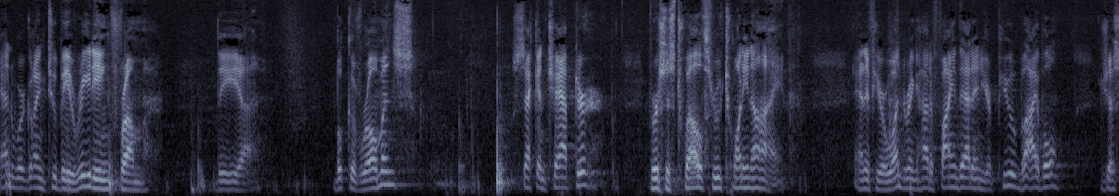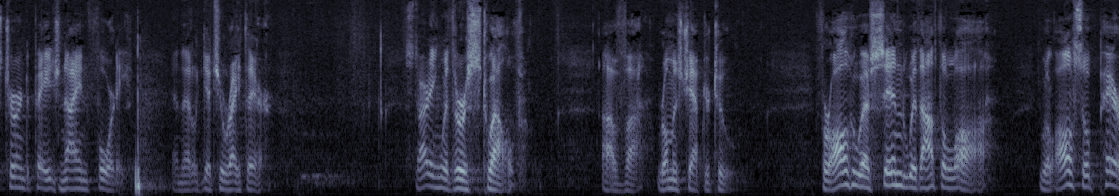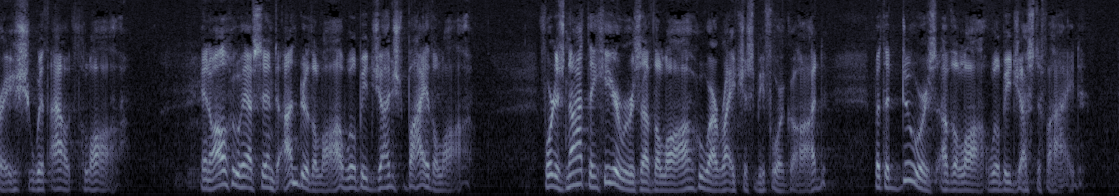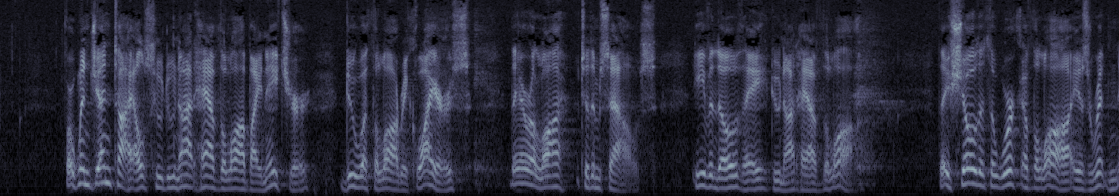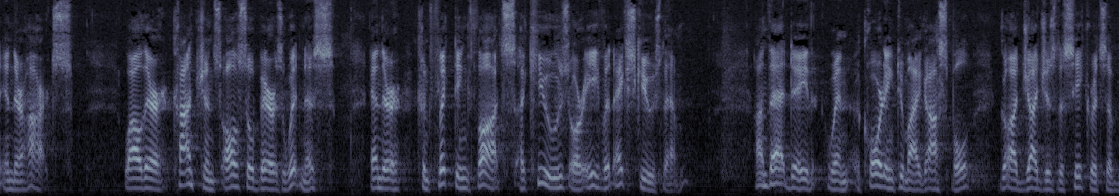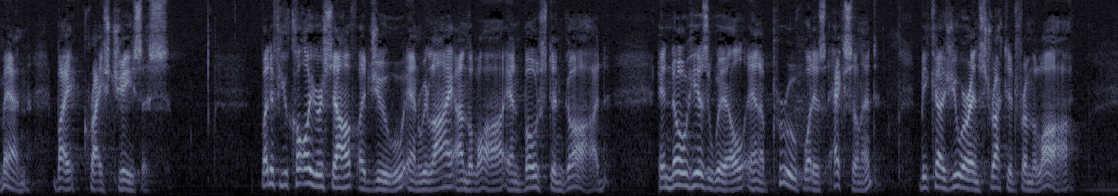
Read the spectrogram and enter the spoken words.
And we're going to be reading from the uh, book of Romans, second chapter, verses 12 through 29. And if you're wondering how to find that in your Pew Bible, just turn to page 940, and that'll get you right there. Starting with verse 12 of uh, Romans chapter 2. For all who have sinned without the law will also perish without the law. And all who have sinned under the law will be judged by the law. For it is not the hearers of the law who are righteous before God, but the doers of the law will be justified. For when Gentiles who do not have the law by nature do what the law requires, they are a law to themselves, even though they do not have the law. They show that the work of the law is written in their hearts, while their conscience also bears witness, and their conflicting thoughts accuse or even excuse them. On that day, when, according to my gospel, God judges the secrets of men by Christ Jesus. But if you call yourself a Jew and rely on the law and boast in God, and know his will and approve what is excellent, because you are instructed from the law,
